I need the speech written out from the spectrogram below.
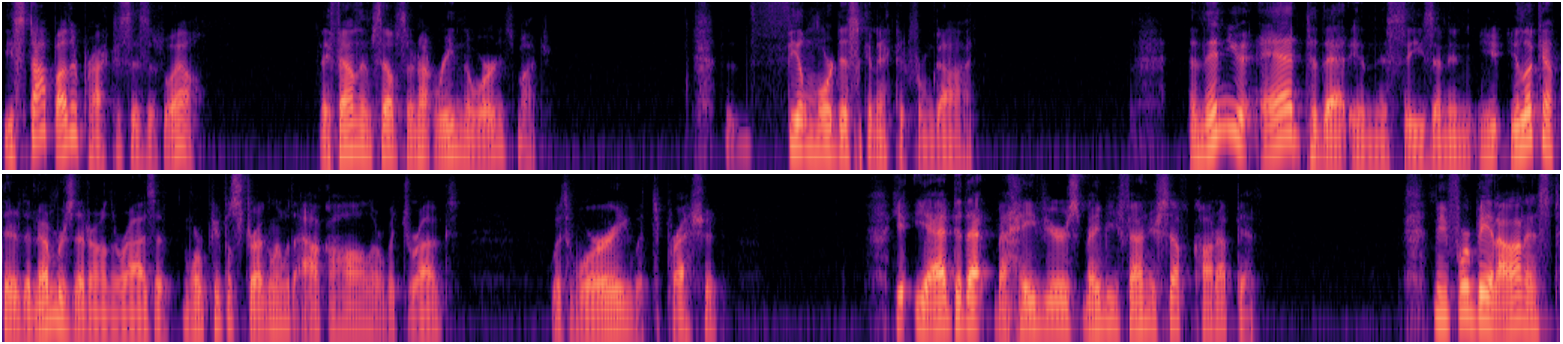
you stop other practices as well. They found themselves they're not reading the word as much, feel more disconnected from God. And then you add to that in this season, and you, you look out there, the numbers that are on the rise of more people struggling with alcohol or with drugs, with worry, with depression. You, you add to that behaviors maybe you found yourself caught up in. I mean, if we're being honest,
